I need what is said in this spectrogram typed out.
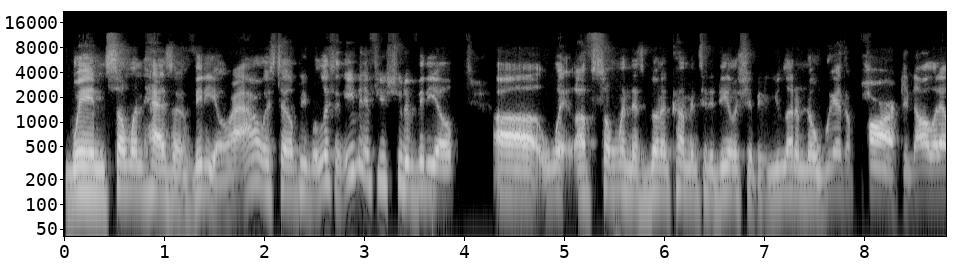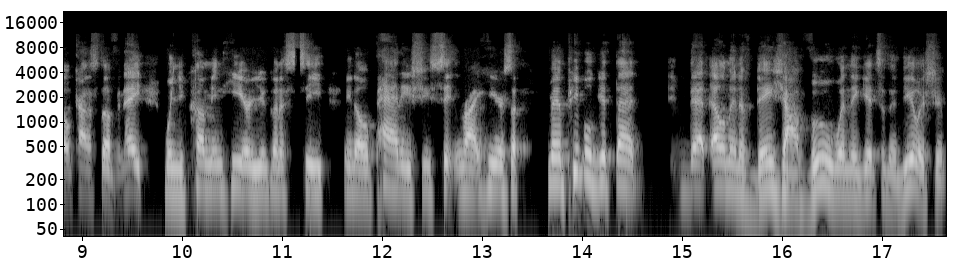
when someone has a video. I always tell people, listen, even if you shoot a video uh, of someone that's going to come into the dealership and you let them know where to park and all of that kind of stuff. And hey, when you come in here, you're going to see, you know, Patty, she's sitting right here. So, man, people get that that element of deja vu when they get to the dealership.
